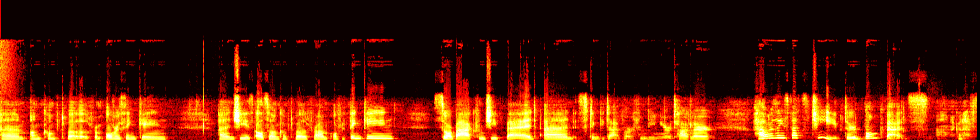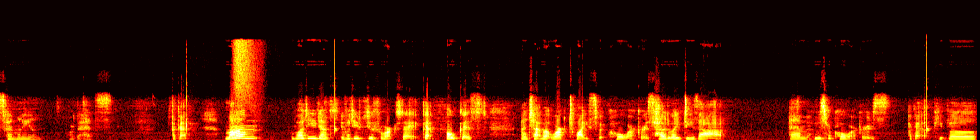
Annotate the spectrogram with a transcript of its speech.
Um, uncomfortable from overthinking. And she is also uncomfortable from overthinking sore back from cheap bed, and stinky diaper from being near a toddler. How are these beds cheap? They're bunk beds. Oh my god, I have to spend money on more beds. Okay. Mom, what do you do, what do you do for work today? Get focused and chat about work twice with co-workers. How do I do that? Um, who's her co-workers? Okay, people,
